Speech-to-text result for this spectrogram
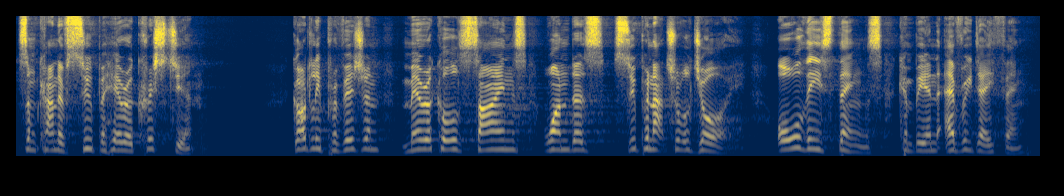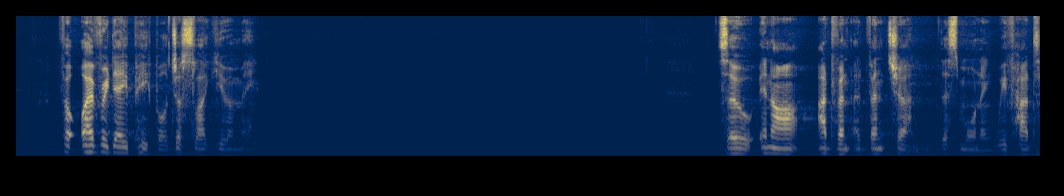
some kind of superhero Christian. Godly provision, miracles, signs, wonders, supernatural joy all these things can be an everyday thing for everyday people just like you and me. So, in our Advent adventure this morning, we've had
